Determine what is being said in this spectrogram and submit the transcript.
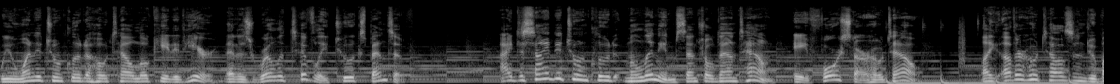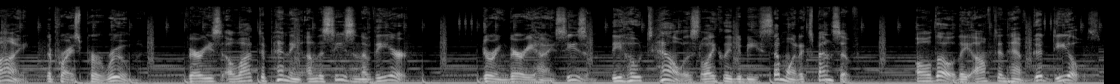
we wanted to include a hotel located here that is relatively too expensive. I decided to include Millennium Central Downtown, a four-star hotel. Like other hotels in Dubai, the price per room varies a lot depending on the season of the year. During very high season, the hotel is likely to be somewhat expensive, although they often have good deals.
